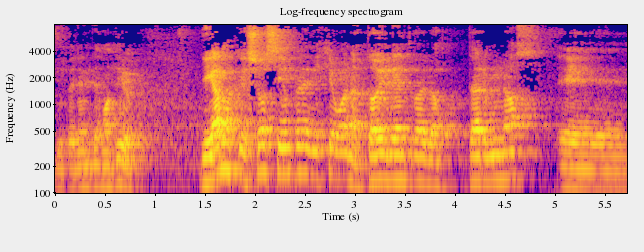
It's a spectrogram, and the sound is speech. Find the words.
diferentes motivos. Digamos que yo siempre dije, bueno, estoy dentro de los términos eh,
